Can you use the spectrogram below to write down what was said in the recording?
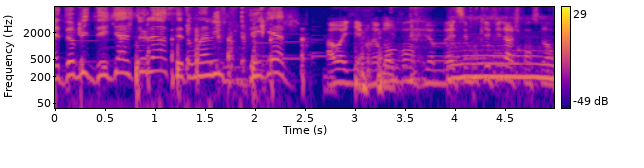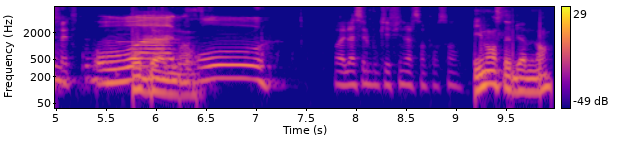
Eh Dobby, dégage de là, c'est ton ami, tu dégages Ah ouais, il est vraiment grand ce biome. Mais c'est le bouquet final, je pense, là, en fait. Ouah, gros Ouais, là, c'est le bouquet final, 100%. Immense le biome, non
